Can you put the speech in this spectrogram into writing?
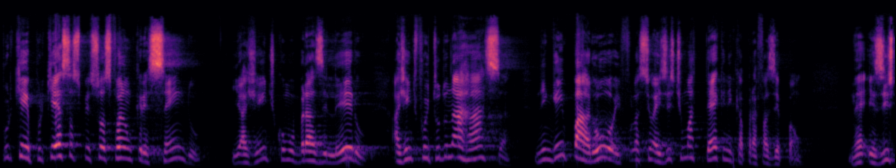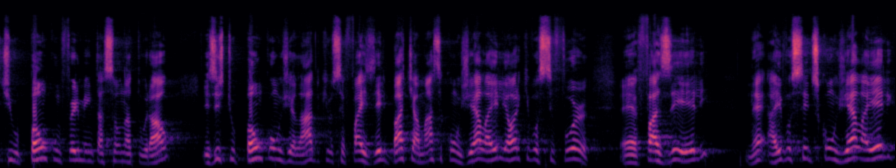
Por quê? Porque essas pessoas foram crescendo e a gente, como brasileiro, a gente foi tudo na raça. Ninguém parou e falou assim: ó, existe uma técnica para fazer pão. Né? Existe o pão com fermentação natural Existe o pão congelado que você faz ele, bate a massa, congela ele, a hora que você for é, fazer ele, né, aí você descongela ele,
